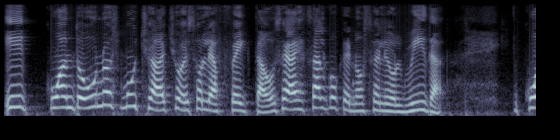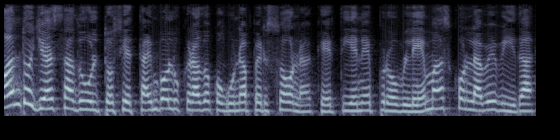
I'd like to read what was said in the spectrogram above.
Y cuando uno es muchacho, eso le afecta, o sea, es algo que no se le olvida. Cuando ya es adulto, si está involucrado con una persona que tiene problemas con la bebida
